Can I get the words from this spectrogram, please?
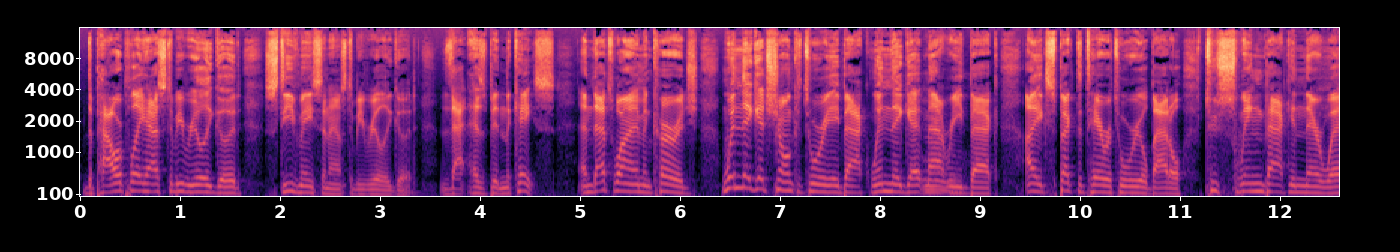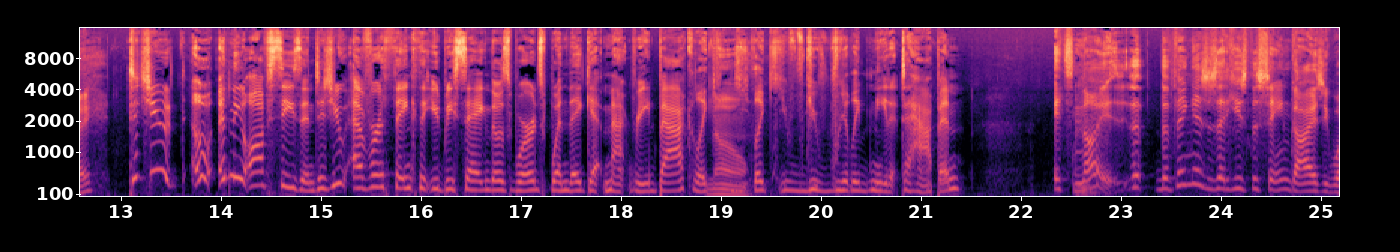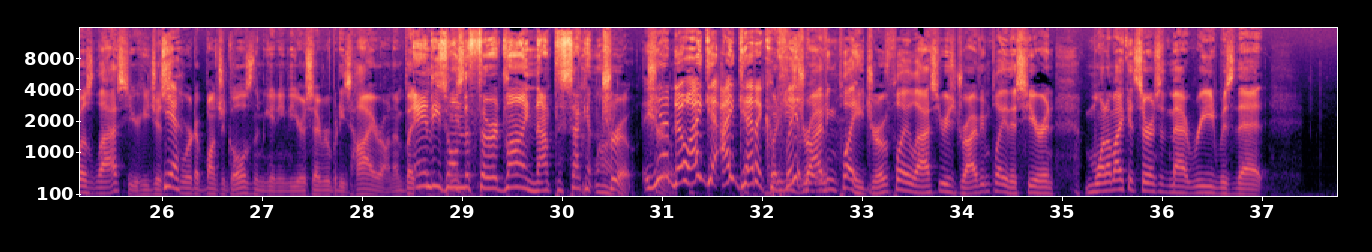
The power play has to be really good. Steve Mason has to be really good. That has been the case. And that's why I'm encouraged when they get Sean Couturier back, when they get Matt Read back, I expect the territorial battle to swing back in their way. Did you oh in the off season? Did you ever think that you'd be saying those words when they get Matt Read back? Like, No. like you you really need it to happen. It's not. The, the thing is, is that he's the same guy as he was last year. He just Yeah. scored a bunch of goals in the beginning of the year, so everybody's higher on him. But And he's on the third line, not the second line. true. Yeah, no, I get I get it completely. But he's driving play. He drove play last year. He's driving play this year. And one of my concerns with Matt Read was that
